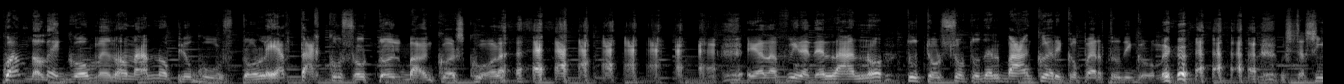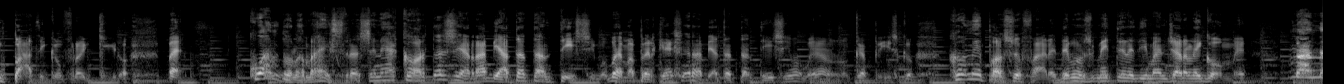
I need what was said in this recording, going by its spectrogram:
Quando le gomme non hanno più gusto, le attacco sotto il banco a scuola. e alla fine dell'anno tutto il sotto del banco è ricoperto di gomme. Sta simpatico Franchino. Beh, quando la maestra se n'è accorta si è arrabbiata tantissimo. Beh, ma perché si è arrabbiata tantissimo? Beh, non capisco. Come posso fare? Devo smettere di mangiare le gomme? Ma no!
